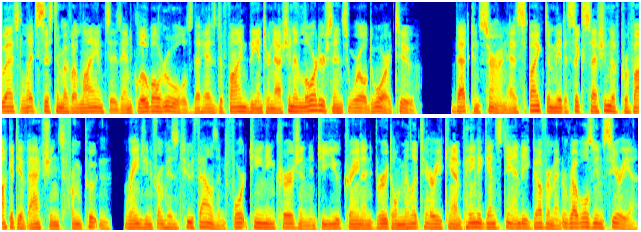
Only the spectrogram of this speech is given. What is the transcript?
US-led system of alliances and global rules that has defined the international order since World War II. That concern has spiked amid a succession of provocative actions from Putin, ranging from his 2014 incursion into Ukraine and brutal military campaign against anti-government rebels in Syria,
